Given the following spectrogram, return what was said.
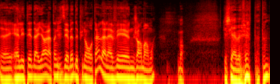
elle était d'ailleurs atteinte du diabète depuis longtemps. elle avait une jambe en moins. Bon. Qu'est-ce qu'elle avait fait, ta tante?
